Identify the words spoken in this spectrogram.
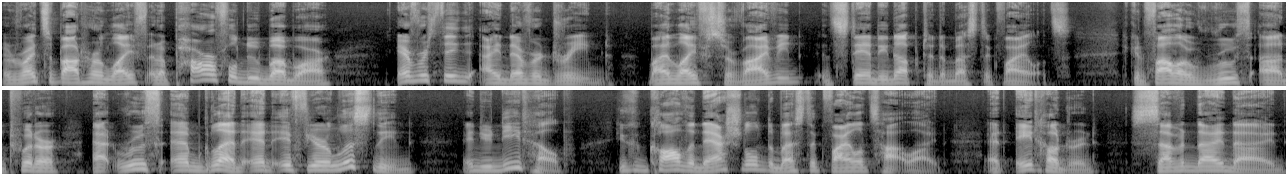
and writes about her life in a powerful new memoir, Everything I Never Dreamed My Life Surviving and Standing Up to Domestic Violence. You can follow Ruth on Twitter at Ruth M. Glenn. And if you're listening and you need help, you can call the National Domestic Violence Hotline at 800 799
